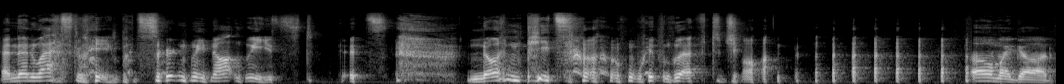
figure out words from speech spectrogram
And then lastly, but certainly not least, it's Nun Pizza with Left John. oh my god.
